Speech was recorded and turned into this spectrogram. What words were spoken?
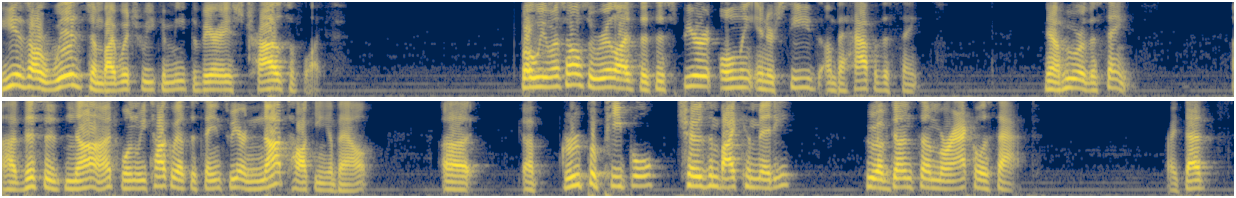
He is our wisdom by which we can meet the various trials of life. But we must also realize that the Spirit only intercedes on behalf of the saints. Now, who are the saints? Uh, this is not, when we talk about the saints, we are not talking about uh, a group of people chosen by committee who have done some miraculous act. Right? That's,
